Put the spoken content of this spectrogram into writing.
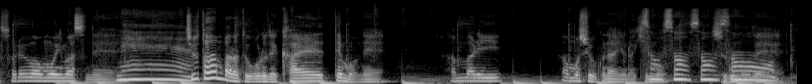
それは思いますね。ね中途半端なところで変えてもねあんまり面白くないような気もするので。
